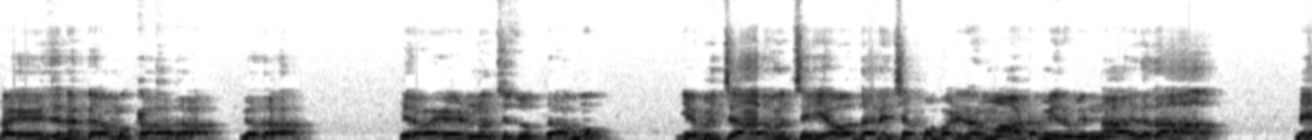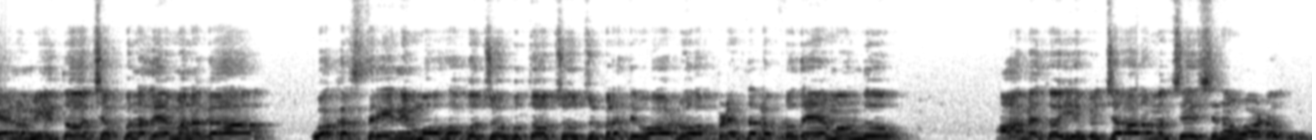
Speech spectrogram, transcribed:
ప్రయోజనకరము కాదా? గదా? ఇరవై ఏడు నుంచి చూద్దాము. వ్యభిచారం చెయ్యవద్దని చెప్పబడిన మాట మీరు విన్నారు కదా నేను మీతో చెప్పున్నదేమనగా ఒక స్త్రీని మోహపు చూపుతో చూచు ప్రతివాడు అప్పుడే తన హృదయమందు ఆమెతో వ్యభిచారము చేసిన వాడగు.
